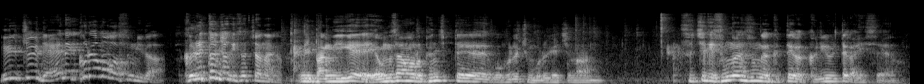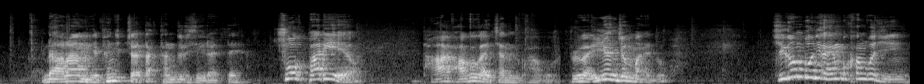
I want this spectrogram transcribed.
일주일 내내 끓여 먹었습니다. 그랬던 적 있었잖아요. 이 방 이게 영상으로 편집되고 그럴지 모르겠지만 솔직히 순간순간 그때가 그리울 때가 있어요. 나랑 이제 편집자 딱 단둘이서 일할 때. 추억팔이에요 다 과거가 있잖아요 과거 불과 1년 전만 해도. 지금 보니까 행복한 거지.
